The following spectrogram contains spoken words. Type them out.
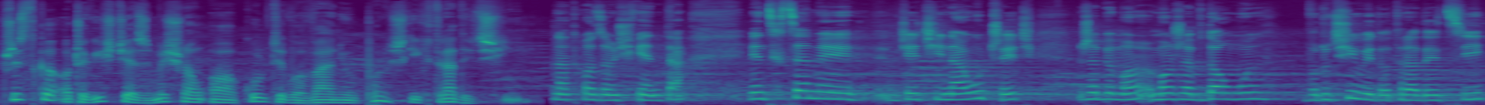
Wszystko oczywiście z myślą o kultywowaniu polskich tradycji. Nadchodzą święta, więc chcemy dzieci nauczyć, żeby mo może w domu wróciły do tradycji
